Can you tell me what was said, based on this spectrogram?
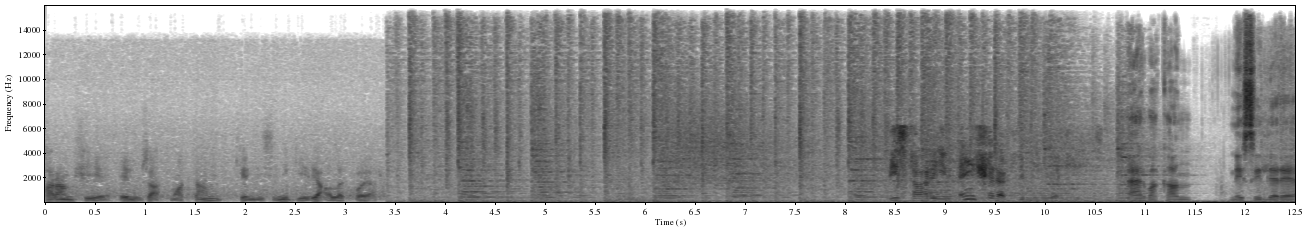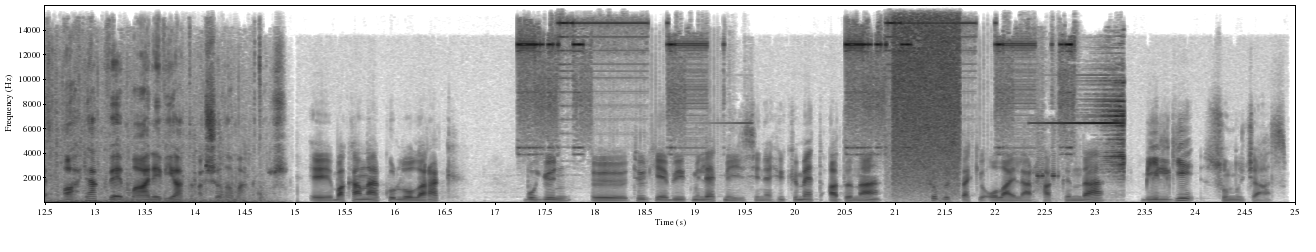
haram şeye el uzatmaktan kendisini geri alıkoyar. Biz tarihin en şerefli milletiyiz. Erbakan, nesillere ahlak ve maneviyat aşılamaktır. Ee, Bakanlar Kurulu olarak bugün e, Türkiye Büyük Millet Meclisi'ne hükümet adına Kıbrıs'taki olaylar hakkında bilgi sunacağız. —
